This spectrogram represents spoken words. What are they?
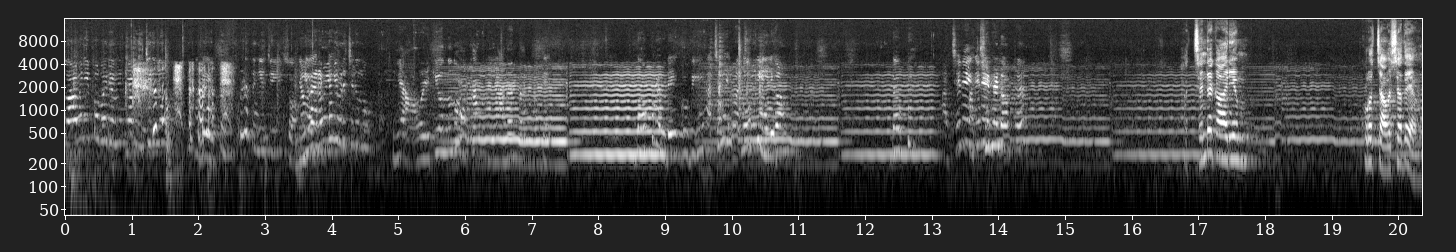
സ്വാമിനി ഇപ്പൊ വരും. ഞാൻ വിളിച്ചിരുന്നു. ചേച്ചി. സ്വാമി ഞാൻ. വരണമെങ്കിൽ വിളിച്ചിരുന്നു. വഴിക്ക് ഒന്ന് നോക്കാം. അച്ഛന്റെ കാര്യം കുറച്ച് അവശതയാണ്.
